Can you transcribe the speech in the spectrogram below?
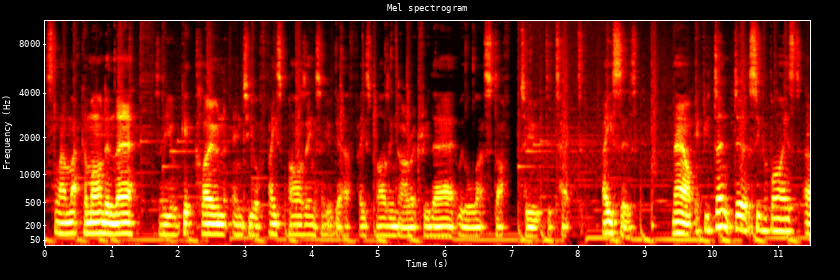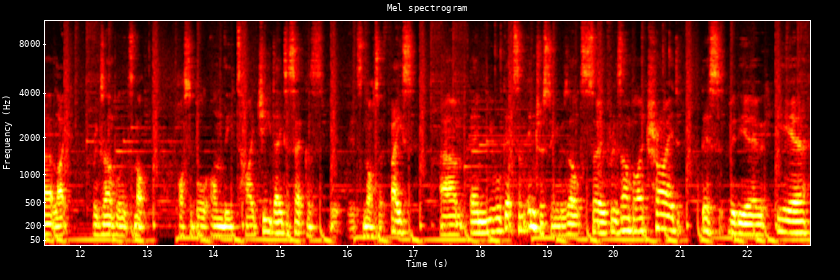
slam that command in there so you'll git clone into your face parsing so you'll get a face parsing directory there with all that stuff to detect faces. Now if you don't do it supervised uh, like for example it's not possible on the Tai Chi dataset because it's not a face um, then you will get some interesting results. So for example, I tried this video here.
